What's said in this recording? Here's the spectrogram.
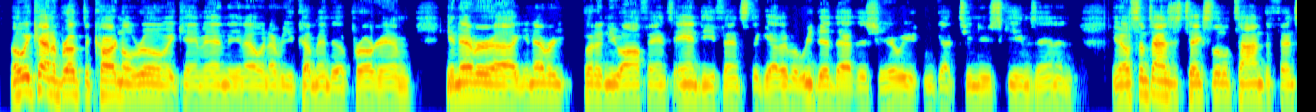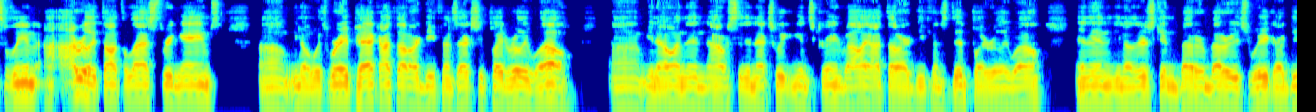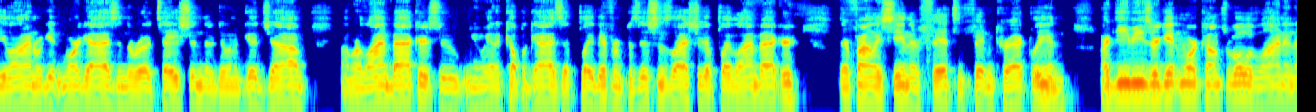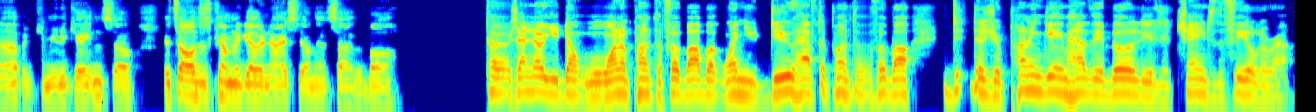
Well, we kind of broke the cardinal rule when we came in. You know, whenever you come into a program, you never uh, you never put a new offense and defense together. But we did that this year. We we got two new schemes in, and you know sometimes it takes a little time defensively. And I, I really thought the last three games, um, you know, with Ray-Pec, I thought our defense actually played really well. Um, you know, and then obviously the next week against Grain Valley, I thought our defense did play really well. And then, you know, they're just getting better and better each week. Our D line, we're getting more guys in the rotation. They're doing a good job. Um, our linebackers, who you know, we had a couple guys that play different positions last year that play linebacker. They're finally seeing their fits and fitting correctly, and our DBs are getting more comfortable with lining up and communicating. So it's all just coming together nicely on that side of the ball. Coach, I know you don't want to punt the football, but when you do have to punt the football, d- does your punting game have the ability to change the field around?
